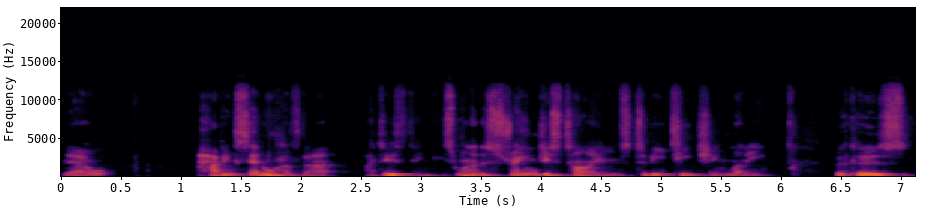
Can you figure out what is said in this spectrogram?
Now, having said all of that, I do think it's one of the strangest times to be teaching money because,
